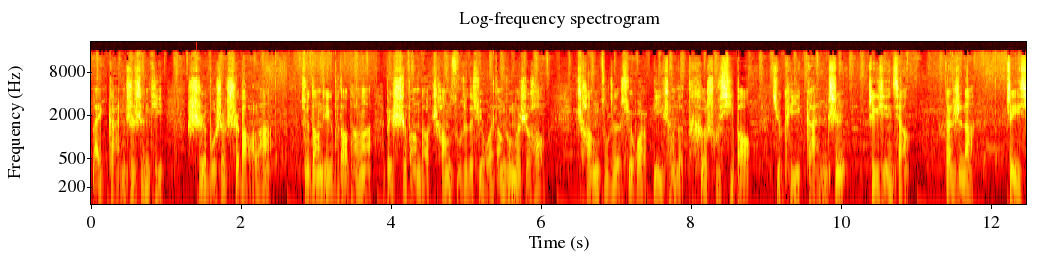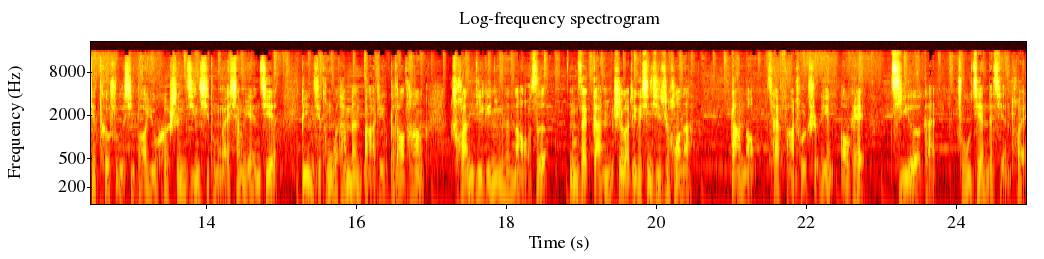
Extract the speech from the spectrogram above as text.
来感知身体是不是吃饱了。就当这个葡萄糖啊被释放到肠组织的血管当中的时候，肠组织的血管壁上的特殊细胞就可以感知这个现象。但是呢，这些特殊的细胞又和神经系统来相连接，并且通过它们把这个葡萄糖传递给你们的脑子。那么在感知了这个信息之后呢，大脑才发出指令，OK，饥饿感逐渐的减退。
